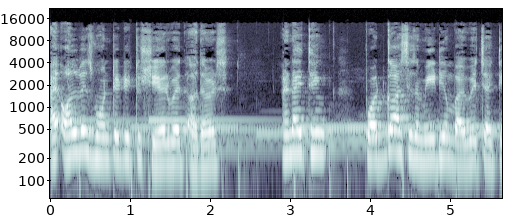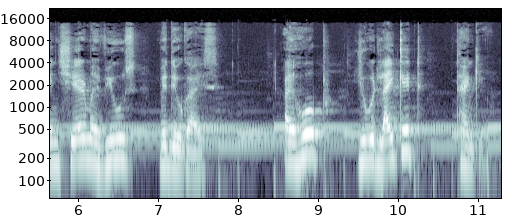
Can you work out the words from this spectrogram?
I always wanted it to share with others, and I think podcast is a medium by which I can share my views with you guys. I hope you would like it. Thank you.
